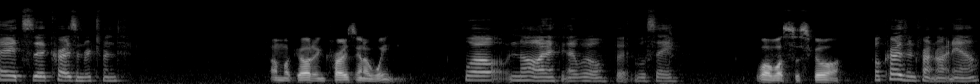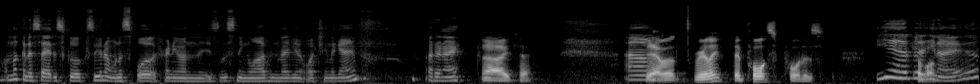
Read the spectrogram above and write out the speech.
It's uh, Crows and Richmond. Oh my god, and Crow's are going to win. Well, no, I don't think they will, but we'll see. Well, what's the score? Well, Crows are in front right now. I'm not going to say the score because we don't want to spoil it for anyone who's listening live and maybe not watching the game. I don't know. Oh, okay. Um, yeah, well, really? They're Port supporters. Yeah, but you know, uh,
